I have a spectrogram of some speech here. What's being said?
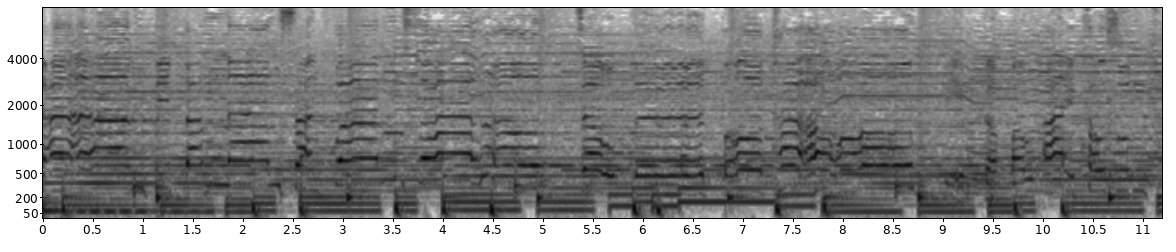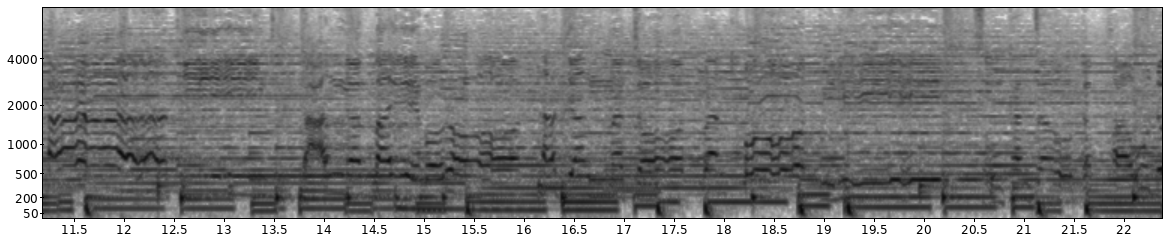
การปิดตำนานสั่งฝันสองเฮาเจ้าเปิดโตเข้าเก็บกระเป๋าอ้เข้าสุนค้าทีการงานไปบ่รอดทักยังมาจอดรัดโทษทีส่งทางเจ้ากับเขาโด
